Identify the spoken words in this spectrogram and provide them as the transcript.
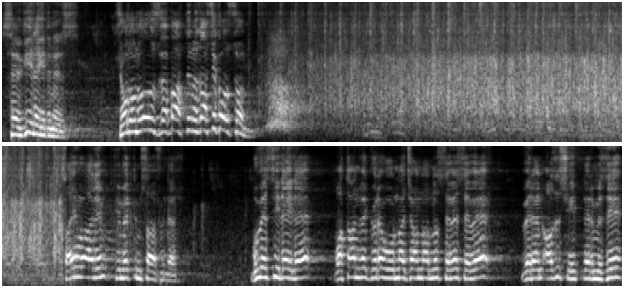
sevgiyle gidiniz. Yolunuz ve bahtınız açık olsun. Sayın Valim, kıymetli misafirler. Bu vesileyle vatan ve görev uğruna canlarını seve seve veren aziz şehitlerimizi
